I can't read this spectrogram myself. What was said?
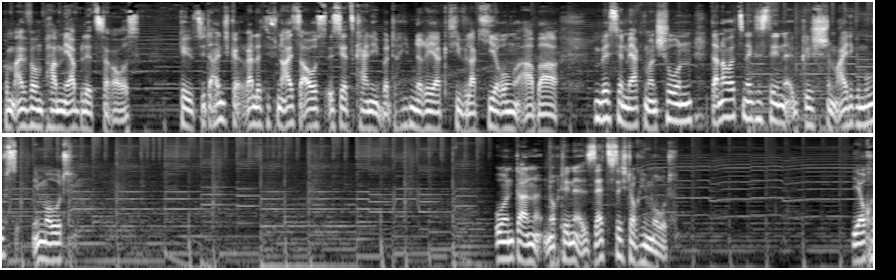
kommen einfach ein paar mehr Blitze raus. Okay, sieht eigentlich relativ nice aus. Ist jetzt keine übertriebene reaktive Lackierung, aber ein bisschen merkt man schon. Dann haben wir als nächstes den geschmeidige Moves Emote. Und dann noch den Setz dich doch Emote. Hier auch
